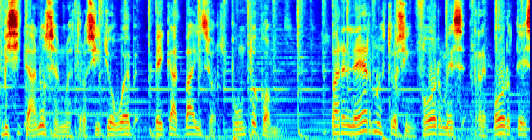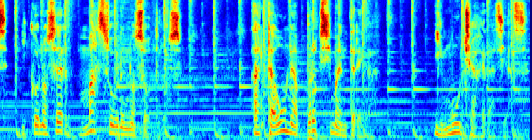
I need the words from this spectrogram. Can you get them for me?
Visítanos en nuestro sitio web becadvisors.com para leer nuestros informes, reportes y conocer más sobre nosotros. Hasta una próxima entrega y muchas gracias.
